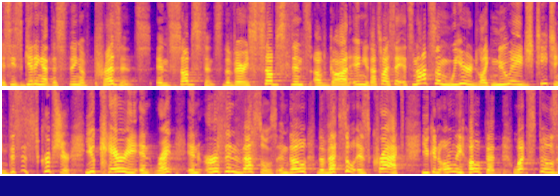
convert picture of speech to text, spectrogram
is he's getting at this thing of presence and substance, the very substance of God in you. That's why I say it's not some weird, like, new age teaching. This is scripture. You carry in, right, in earthen vessels. And though the vessel is cracked, you can only hope that what spills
